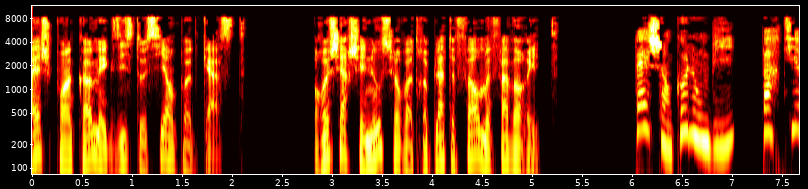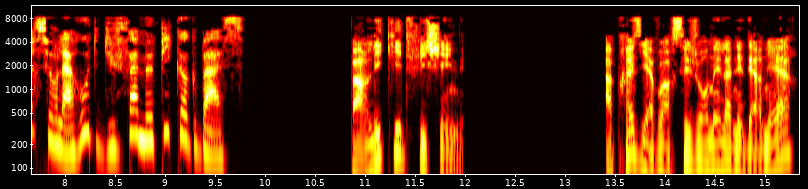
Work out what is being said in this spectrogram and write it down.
pêche.com existe aussi en podcast. Recherchez-nous sur votre plateforme favorite. Pêche en Colombie, partir sur la route du fameux Peacock Bass. Par Liquid Fishing. Après y avoir séjourné l'année dernière,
